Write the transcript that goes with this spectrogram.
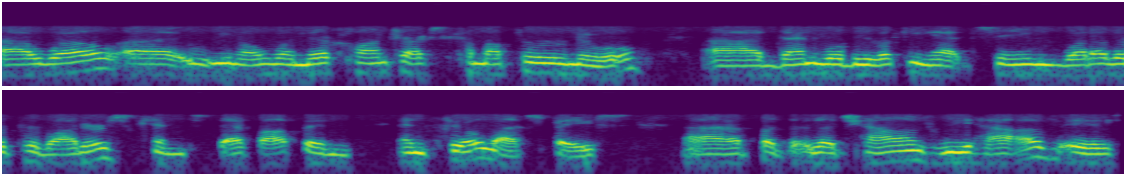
Uh, well, uh, you know, when their contracts come up for renewal, uh, then we'll be looking at seeing what other providers can step up and, and fill that space. Uh, but the, the challenge we have is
